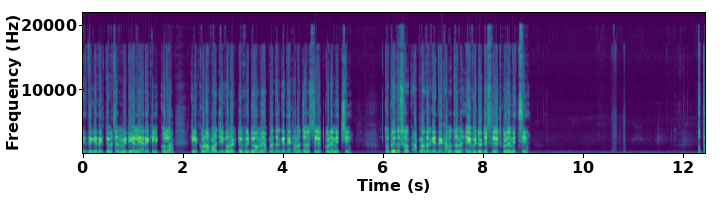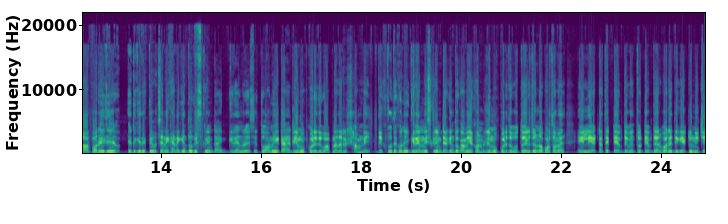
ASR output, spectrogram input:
এইদিকে দেখতে পাচ্ছেন মিডিয়া লেয়ারে ক্লিক করলাম। ক্লিক করার পর যে কোনো একটি ভিডিও আমি আপনাদেরকে দেখানোর জন্য সিলেক্ট করে নিচ্ছি। তো প্রিয় দর্শক, আপনাদেরকে দেখানোর জন্য এই ভিডিওটি সিলেক্ট করে নিচ্ছি তো তারপর এই যে এদিকে দেখতে পাচ্ছেন, এখানে কিন্তু স্ক্রিনটা গ্রেন রয়েছে। তো আমি এটা রিমুভ করে দেবো আপনাদের সামনেই। দেখ তো দেখুন, এই গ্রেন স্ক্রিনটা কিন্তু আমি এখন রিমুভ করে দেবো। তো এর জন্য প্রথমে এই লেয়ারটাতে ট্যাপ দেবেন। তো ট্যাপ দেওয়ার পর এদিকে একটু নিচে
